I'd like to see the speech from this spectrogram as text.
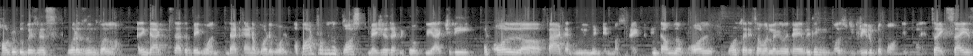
how to do business over a Zoom call now. I think that that's a big one that kind of got evolved. Apart from you know cost measures that we took, we actually went all uh, fat and only maintained muscle, right? In terms of all what service our like everything was relooked upon. You know, it's an exercise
